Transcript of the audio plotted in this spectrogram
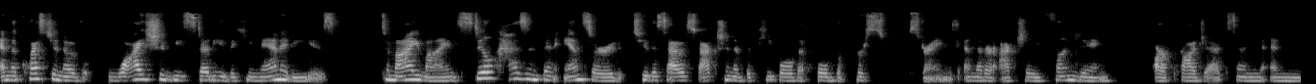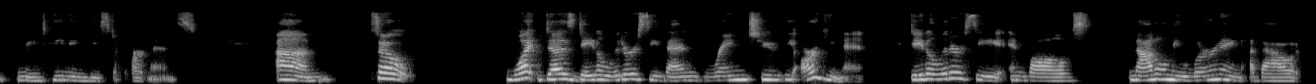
And the question of why should we study the humanities, to my mind, still hasn't been answered to the satisfaction of the people that hold the purse strings and that are actually funding our projects and, and maintaining these departments. Um, so, what does data literacy then bring to the argument? data literacy involves not only learning about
